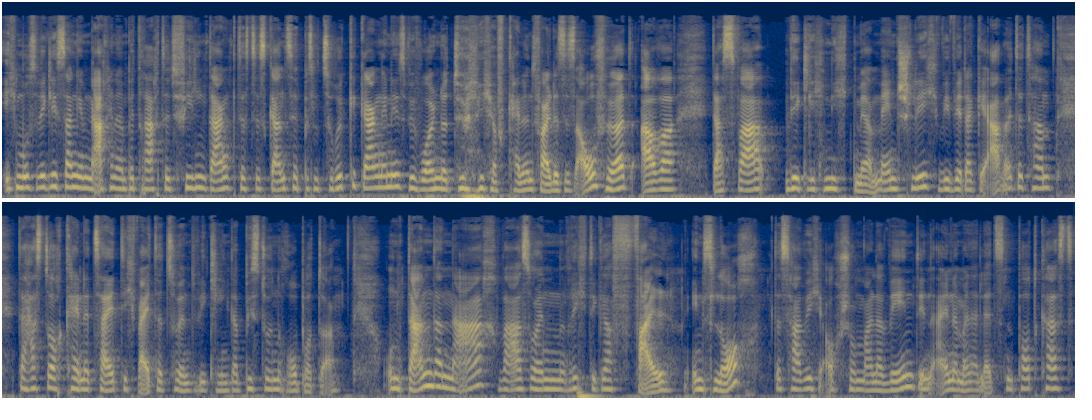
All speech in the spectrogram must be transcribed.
ich muss wirklich sagen, im Nachhinein betrachtet, vielen Dank, dass das Ganze ein bisschen zurückgegangen ist. Wir wollen natürlich auf keinen Fall, dass es aufhört, aber das war wirklich nicht mehr menschlich, wie wir da gearbeitet haben. Da hast du auch keine Zeit, dich weiterzuentwickeln. Da bist du ein Roboter. Und dann danach war so ein richtiger Fall ins Loch. Das habe ich auch schon mal erwähnt in einem meiner letzten Podcasts,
